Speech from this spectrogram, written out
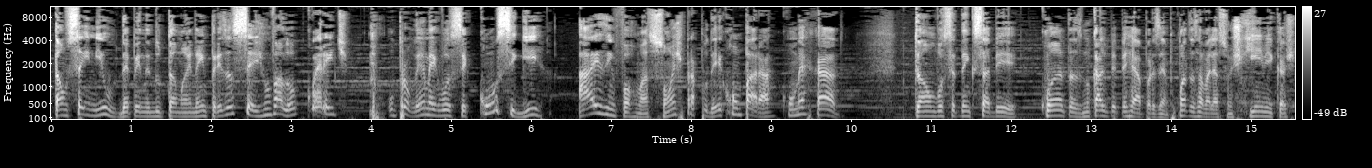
Então, 100 mil, dependendo do tamanho da empresa, seja um valor coerente. O problema é você conseguir as informações para poder comparar com o mercado. Então você tem que saber quantas, no caso do PPRA, por exemplo, quantas avaliações químicas,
